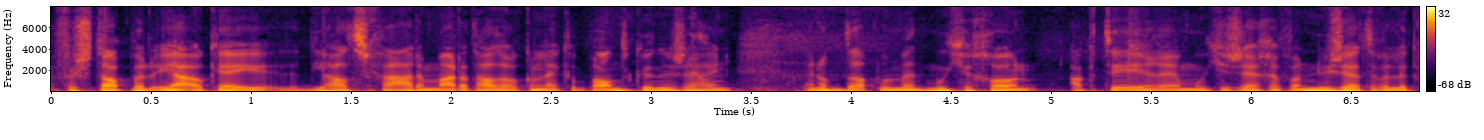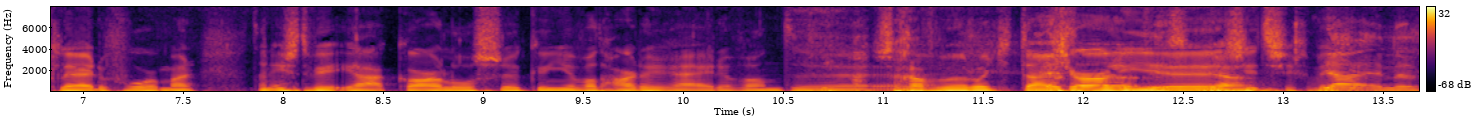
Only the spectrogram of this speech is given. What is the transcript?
Verstappen, ja oké, die had schade, maar dat had ook een lekker band kunnen zijn. En op dat moment moet je gewoon acteren. En moet je zeggen van nu zetten we Leclerc ervoor. Maar dan is het weer, ja, Carlos eh, kun je wat harder rijden. Want eh, ze gaven hem een rondje tijd. Charlie eh, ja. zit zich... weet ja, je- en er,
